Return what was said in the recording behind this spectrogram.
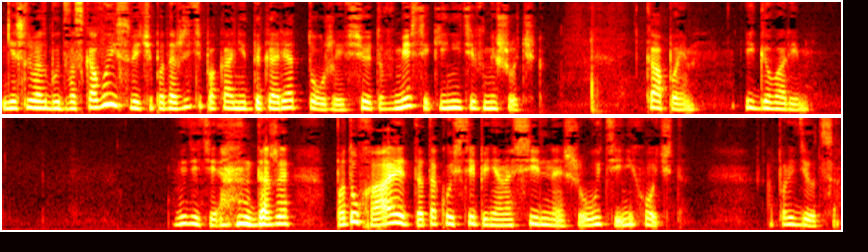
если у вас будут восковые свечи, подождите, пока они догорят тоже. И все это вместе кините в мешочек. Капаем и говорим. Видите, даже потухает до такой степени она сильная, что уйти не хочет. А придется.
